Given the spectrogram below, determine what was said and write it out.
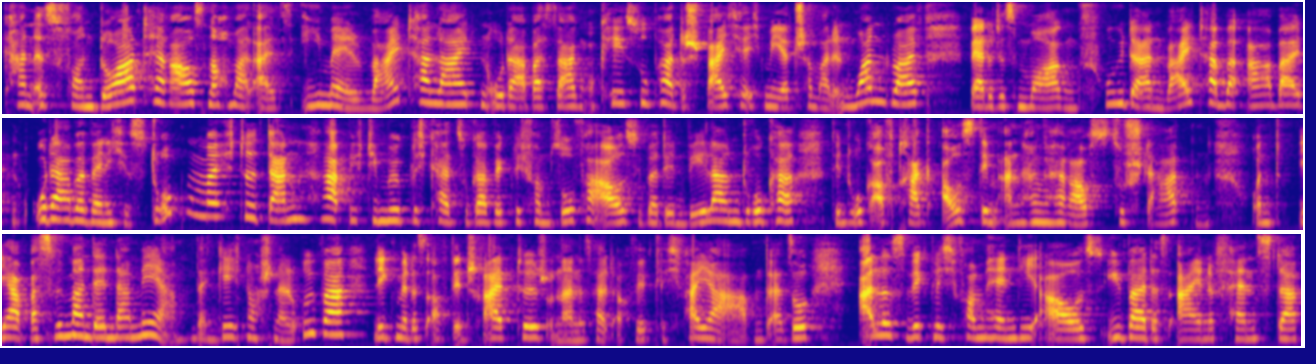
kann es von dort heraus nochmal als E-Mail weiterleiten oder aber sagen, okay, super, das speichere ich mir jetzt schon mal in OneDrive, werde das morgen früh dann weiter bearbeiten. Oder aber wenn ich es drucken möchte, dann habe ich die Möglichkeit sogar wirklich vom Sofa aus über den WLAN-Drucker den Druckauftrag aus dem Anhang heraus zu starten. Und ja, was will man denn da mehr? Dann gehe ich noch schnell rüber, lege mir das auf den Schreibtisch und dann ist halt auch wirklich Feierabend. Abend. Also alles wirklich vom Handy aus über das eine Fenster.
